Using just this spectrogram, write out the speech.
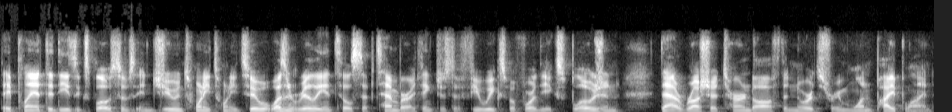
they planted these explosives in June 2022. It wasn't really until September, I think, just a few weeks before the explosion, that Russia turned off the Nord Stream one pipeline.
